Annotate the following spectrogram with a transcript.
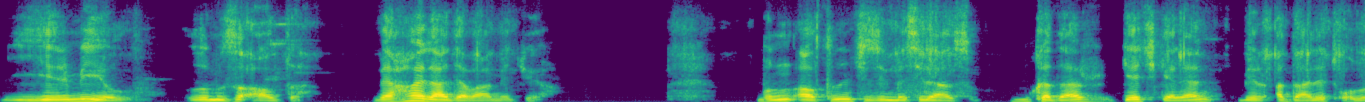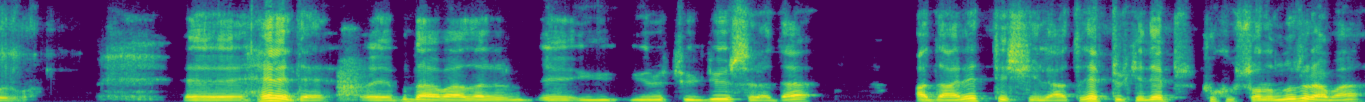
20 yılımızı aldı ve hala devam ediyor. Bunun altının çizilmesi lazım. Bu kadar geç gelen bir adalet olur mu? E, hele de e, bu davaların e, yürütüldüğü sırada Adalet Teşkilatı hep Türkiye'de hep hukuk sorumludur ama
